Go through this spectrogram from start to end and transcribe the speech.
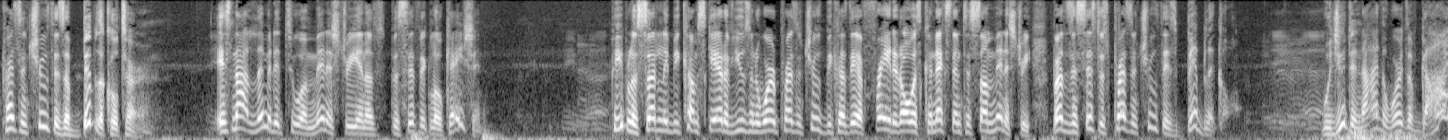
Present truth is a biblical term. It's not limited to a ministry in a specific location. People have suddenly become scared of using the word present truth because they're afraid it always connects them to some ministry. Brothers and sisters, present truth is biblical. Amen. Would you deny the words of God?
